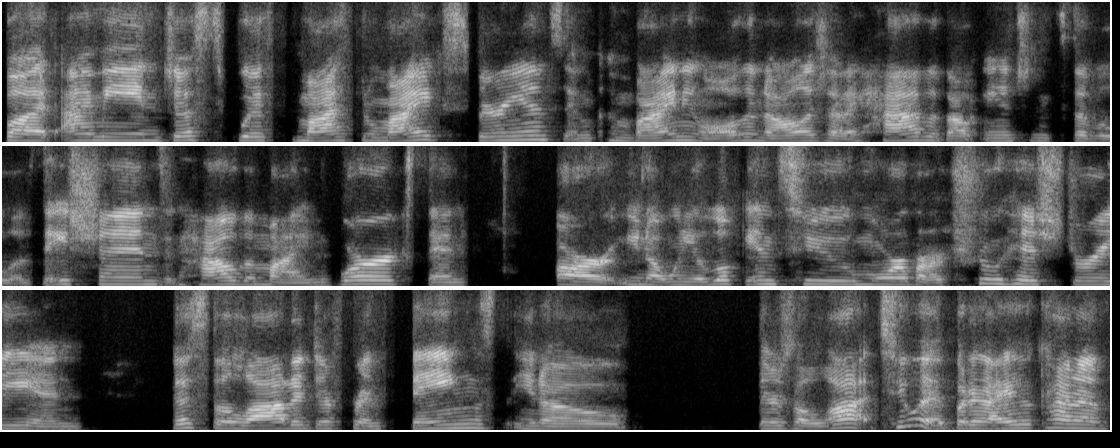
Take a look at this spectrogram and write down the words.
But I mean, just with my through my experience and combining all the knowledge that I have about ancient civilizations and how the mind works and our, you know, when you look into more of our true history and just a lot of different things, you know, there's a lot to it, but I kind of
